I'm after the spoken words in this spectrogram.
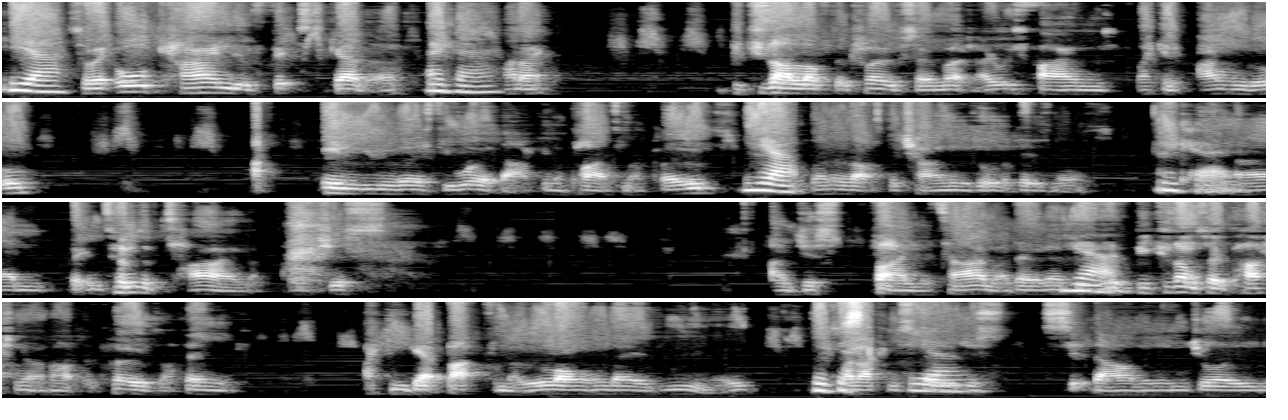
Yeah. So it all kind of fits together. Okay. And I, because I love the clothes so much, I always find like an angle in university work that I can apply to my clothes, Yeah. whether that's the Chinese or the business. Okay. Um, but in terms of time, I just, I just find the time. I don't know Yeah. because, because I'm so passionate about the clothes. I think I can get back from a long day of uni You and I can still yeah. just sit down and enjoy,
